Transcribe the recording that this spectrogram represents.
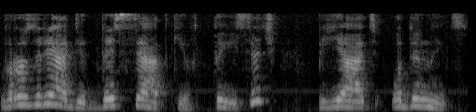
в розряді десятків тисяч 5 одиниць.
